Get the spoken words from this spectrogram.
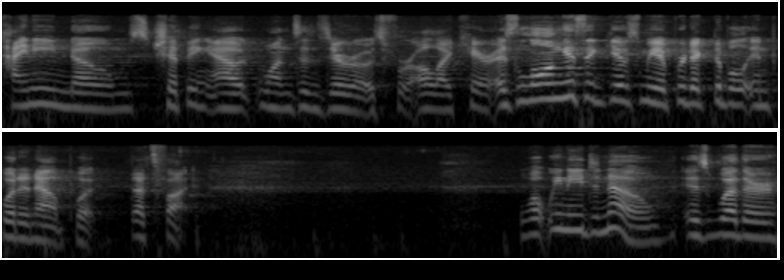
tiny gnomes chipping out ones and zeros for all I care. As long as it gives me a predictable input and output, that's fine. What we need to know is whether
